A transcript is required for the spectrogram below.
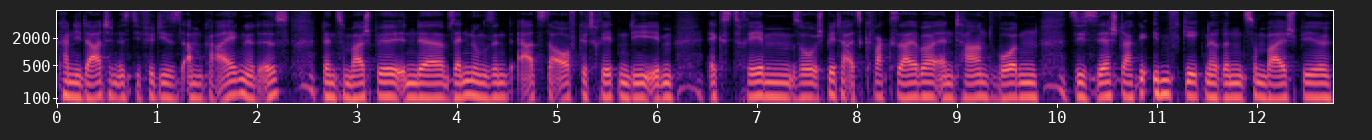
Kandidatin ist, die für dieses Amt geeignet ist. Denn zum Beispiel in der Sendung sind Ärzte aufgetreten, die eben extrem so später als Quacksalber enttarnt wurden. Sie ist sehr starke Impfgegnerin zum Beispiel.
